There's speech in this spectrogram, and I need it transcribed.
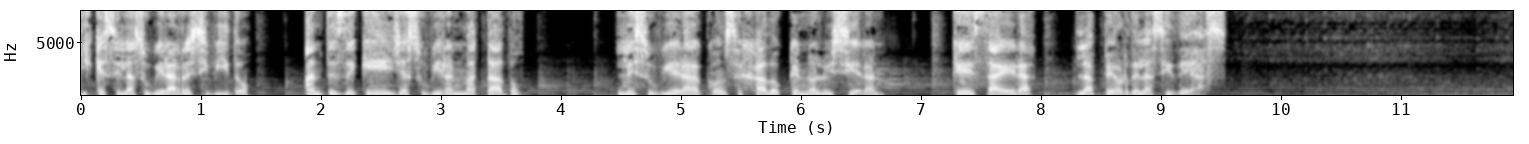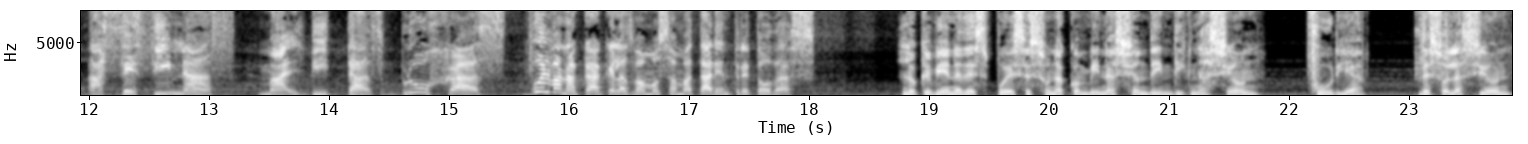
y que si las hubiera recibido antes de que ellas hubieran matado, les hubiera aconsejado que no lo hicieran, que esa era la peor de las ideas. ¡Asesinas! ¡Malditas brujas! ¡Vuelvan acá que las vamos a matar entre todas! Lo que viene después es una combinación de indignación, furia, desolación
